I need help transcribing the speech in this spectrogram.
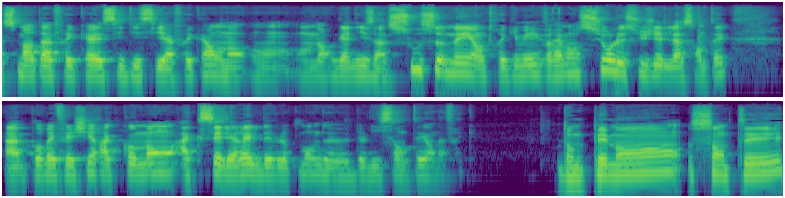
Smart Africa et CDC Africa, on, on, on organise un sous-sommet entre guillemets vraiment sur le sujet de la santé pour réfléchir à comment accélérer le développement de, de l'e-santé en Afrique. Donc paiement, santé,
